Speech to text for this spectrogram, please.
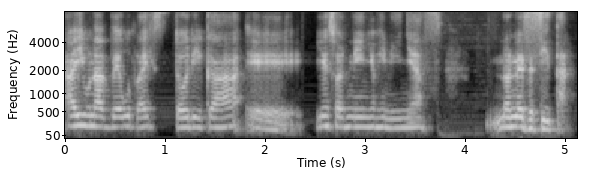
hay una deuda histórica y esos niños y niñas nos necesitan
